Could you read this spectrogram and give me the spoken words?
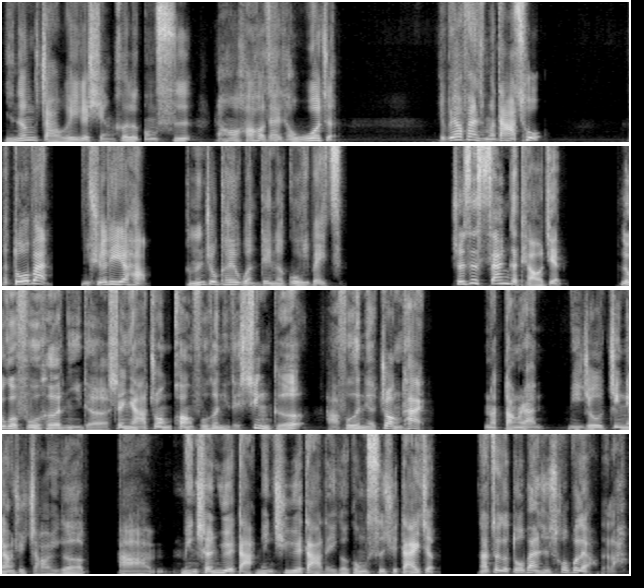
你能找个一个显赫的公司，然后好好在里头窝着，也不要犯什么大错，那多半你学历也好，可能就可以稳定的过一辈子。所以这三个条件，如果符合你的生涯状况，符合你的性格。啊，符合你的状态，那当然你就尽量去找一个啊，名声越大、名气越大的一个公司去待着，那这个多半是错不了的啦。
